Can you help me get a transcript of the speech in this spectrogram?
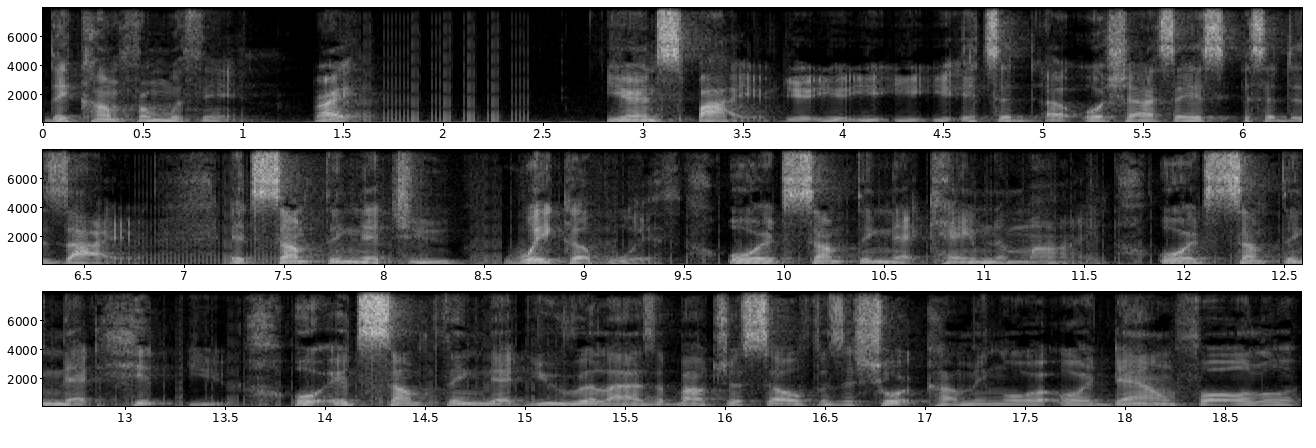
they come from within, right? You're inspired. You, you, you, it's a, uh, or should I say, it's, it's a desire. It's something that you wake up with, or it's something that came to mind, or it's something that hit you, or it's something that you realize about yourself as a shortcoming, or, or a downfall, or,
